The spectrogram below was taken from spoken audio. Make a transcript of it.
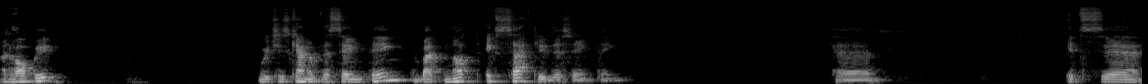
And hoppy, which is kind of the same thing, but not exactly the same thing. Uh, it's uh,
